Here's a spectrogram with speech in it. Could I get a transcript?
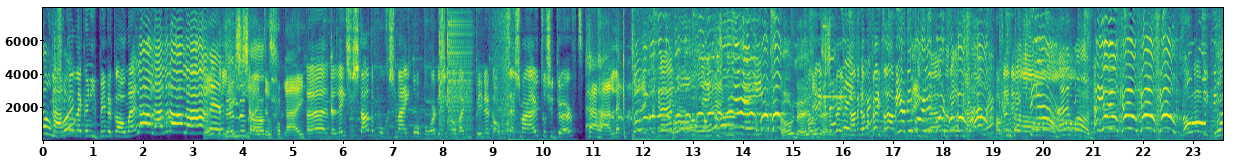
zomaar, Dus je kan hoor. lekker niet binnenkomen. La la de lasers Inderdaad. uitdoen voor mij? Eh, de lasers staan er volgens mij op hoor, dus je kan daar niet binnenkomen. Test maar uit als je durft. Haha, lekker puh. Ik ben niet... Eh, Oh, oh, nee, is oh, nee. Oh nee, Oh oh nee, ik heb een nee. beter raam, ik heb een beter raam. Hier, dit Beter raam. Oh nee, nee, nee. Volle maan, volle maan. Hey, jij ook, jij ook, jij ook, jij ook. Oh nee, die, die wat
